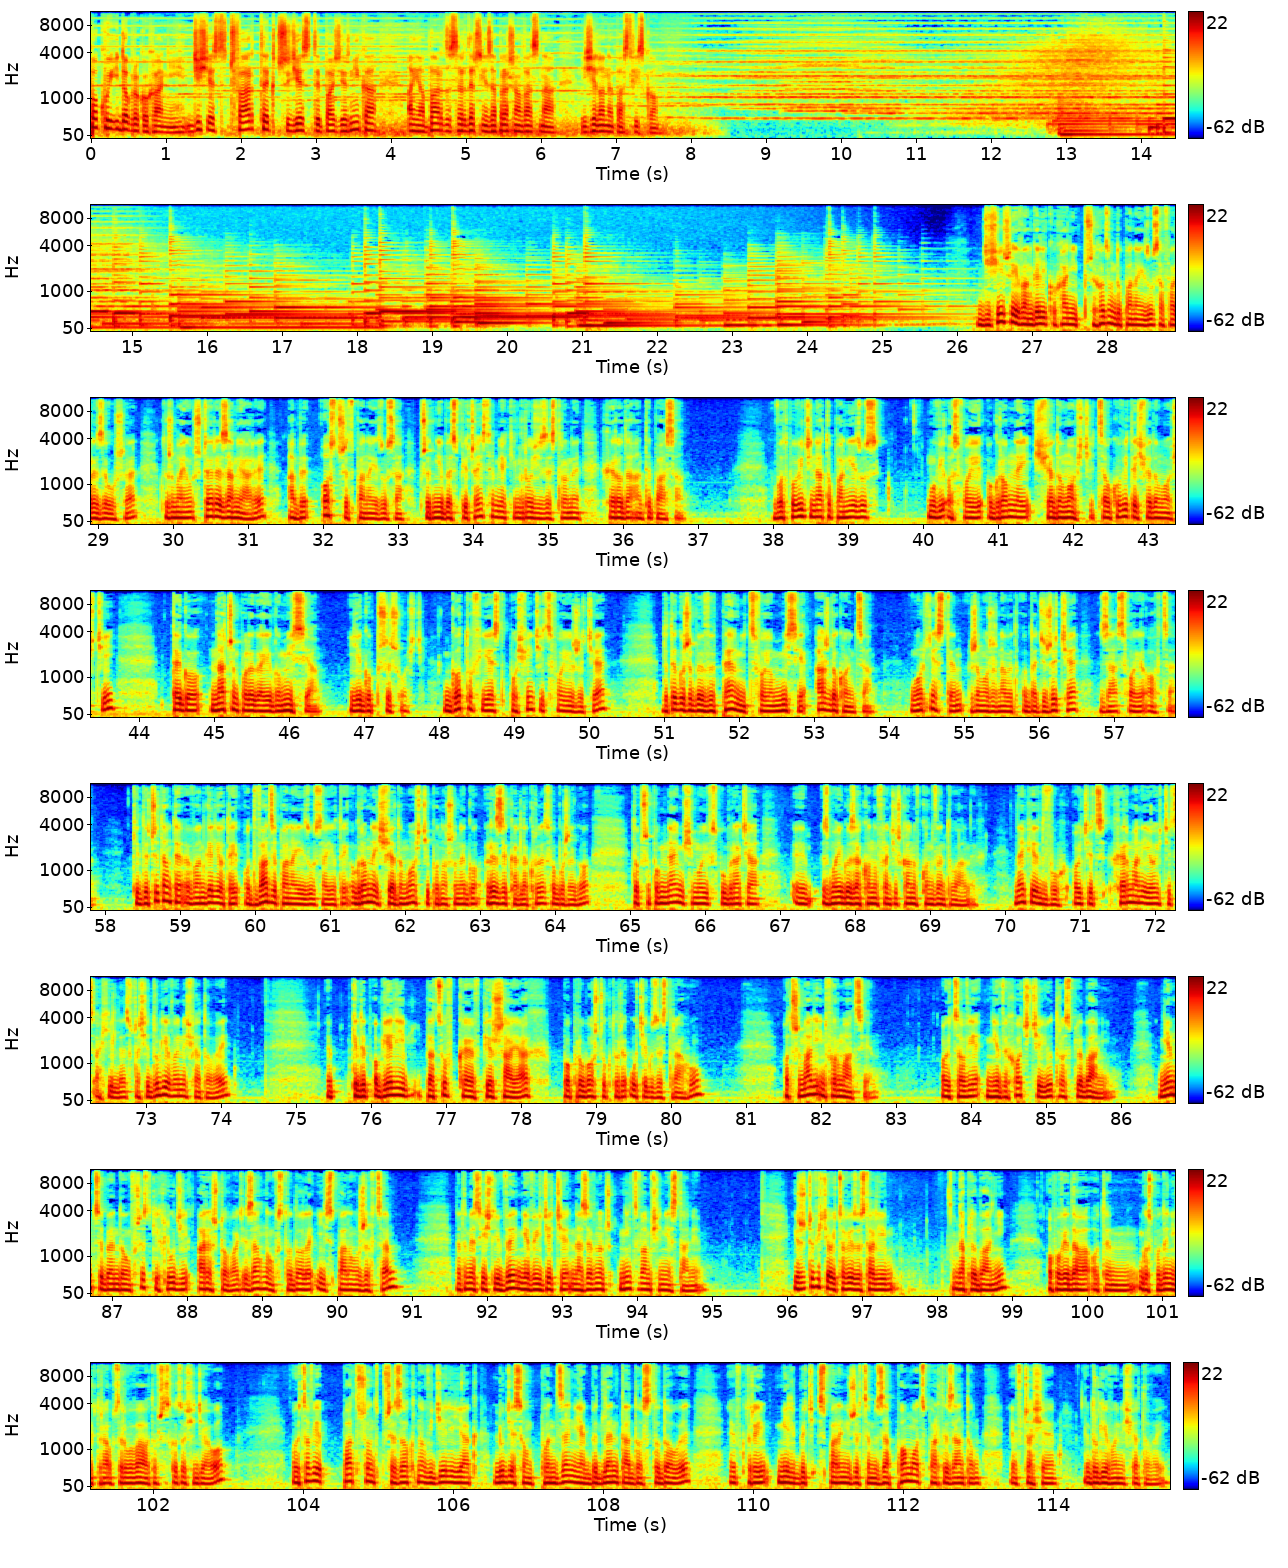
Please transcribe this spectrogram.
Pokój i dobro, kochani. Dziś jest czwartek, 30 października, a ja bardzo serdecznie zapraszam Was na Zielone Pastwisko. W dzisiejszej Ewangelii, kochani, przychodzą do Pana Jezusa faryzeusze, którzy mają szczere zamiary, aby ostrzec Pana Jezusa przed niebezpieczeństwem, jakie grozi ze strony Heroda Antypasa. W odpowiedzi na to Pan Jezus mówi o swojej ogromnej świadomości, całkowitej świadomości tego, na czym polega Jego misja i Jego przyszłość. Gotów jest poświęcić swoje życie do tego, żeby wypełnić swoją misję aż do końca łącznie z tym, że może nawet oddać życie za swoje owce. Kiedy czytam tę Ewangelię o tej odwadze Pana Jezusa i o tej ogromnej świadomości ponoszonego ryzyka dla Królestwa Bożego, to przypominają mi się moi współbracia y, z mojego zakonu franciszkanów konwentualnych. Najpierw dwóch, ojciec Herman i ojciec Achilles w czasie II wojny światowej, y, kiedy objęli placówkę w Pierszajach po proboszczu, który uciekł ze strachu, otrzymali informację, Ojcowie, nie wychodźcie jutro z plebanii. Niemcy będą wszystkich ludzi aresztować, zamkną w stodole i spalą żywcem. Natomiast jeśli wy nie wyjdziecie na zewnątrz, nic wam się nie stanie. I rzeczywiście ojcowie zostali na plebanii. Opowiadała o tym gospodyni, która obserwowała to wszystko, co się działo. Ojcowie, patrząc przez okno, widzieli, jak ludzie są pędzeni jak bydlęta do stodoły, w której mieli być spaleni żywcem za pomoc partyzantom w czasie II wojny światowej.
